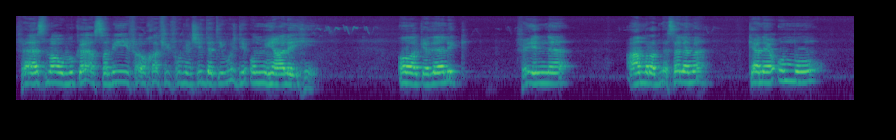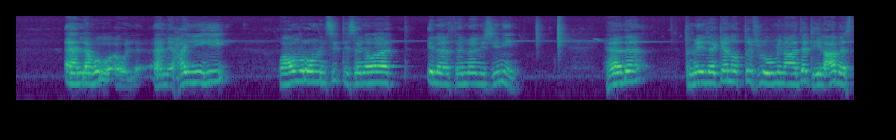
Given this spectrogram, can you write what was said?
فأسمع بكاء الصبي فأخفف من شدة وجد أمه عليه. وكذلك فإن عمرو بن سلمة كان يؤم أهله أو أهل حيه وعمره من ست سنوات إلى ثمان سنين. هذا أما إذا كان الطفل من عادته العبث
